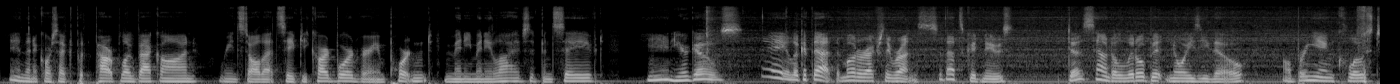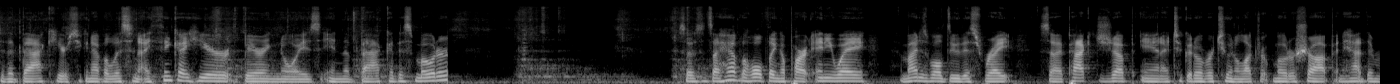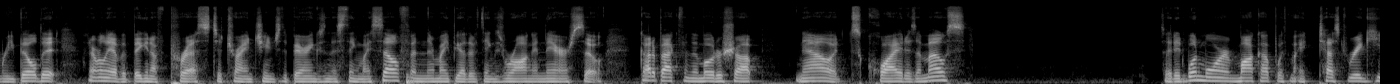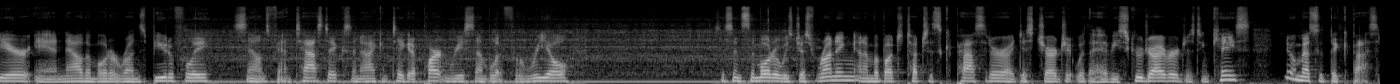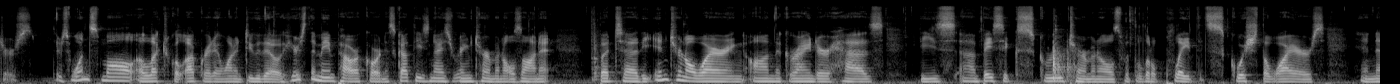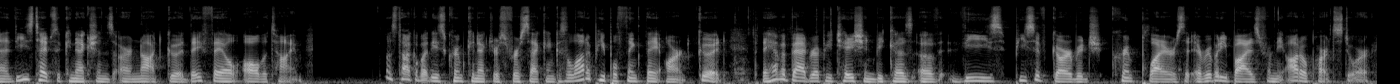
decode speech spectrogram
And then of course I have to put the power plug back on, reinstall that safety cardboard, very important. Many, many lives have been saved. And here goes. Hey, look at that, the motor actually runs, so that's good news. It does sound a little bit noisy though. I'll bring you in close to the back here so you can have a listen. I think I hear bearing noise in the back of this motor. So since I have the whole thing apart anyway, I might as well do this right. So I packaged it up and I took it over to an electric motor shop and had them rebuild it. I don't really have a big enough press to try and change the bearings in this thing myself, and there might be other things wrong in there. So got it back from the motor shop. Now it's quiet as a mouse. So I did one more mock-up with my test rig here, and now the motor runs beautifully. Sounds fantastic, so now I can take it apart and reassemble it for real. So since the motor was just running and I'm about to touch this capacitor, I discharge it with a heavy screwdriver just in case. You don't mess with big capacitors. There's one small electrical upgrade I want to do though. Here's the main power cord and it's got these nice ring terminals on it, but uh, the internal wiring on the grinder has these uh, basic screw terminals with a little plate that squish the wires. And uh, these types of connections are not good. They fail all the time. Let's talk about these crimp connectors for a second because a lot of people think they aren't good. But they have a bad reputation because of these piece of garbage crimp pliers that everybody buys from the auto parts store.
